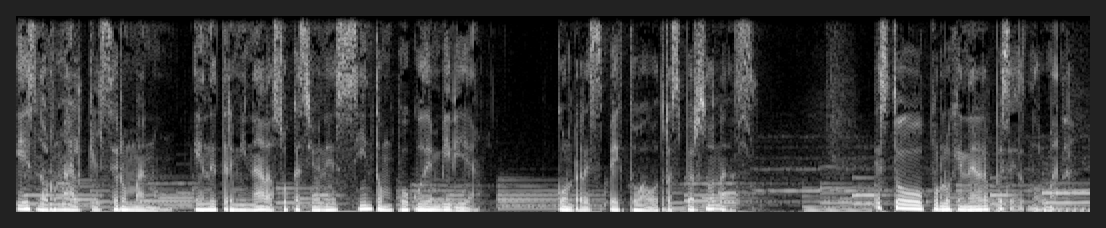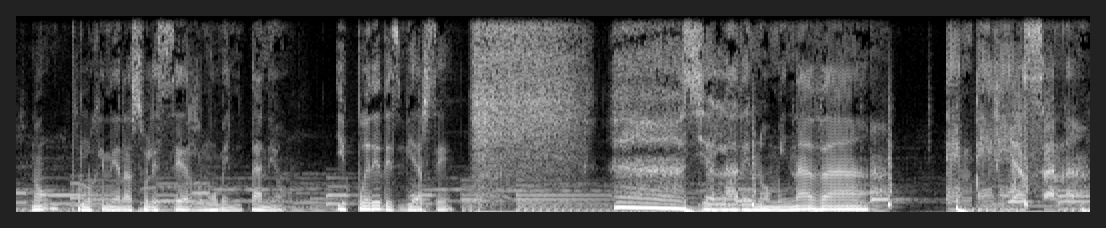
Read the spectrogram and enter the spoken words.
Es normal que el ser humano en determinadas ocasiones sienta un poco de envidia con respecto a otras personas. Esto por lo general pues es normal, ¿no? Por lo general suele ser momentáneo y puede desviarse hacia la denominada envidia sana.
